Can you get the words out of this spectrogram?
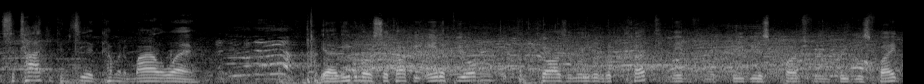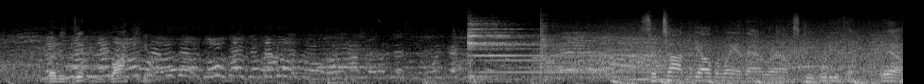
Satake can see it coming a mile away. Yeah, and even though Satake ate a few of them, it did cause a little bit of a cut, maybe from a previous punch from the previous fight, but it didn't rock him. Satake all the way in that round, Steve. What do you think? Yeah,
